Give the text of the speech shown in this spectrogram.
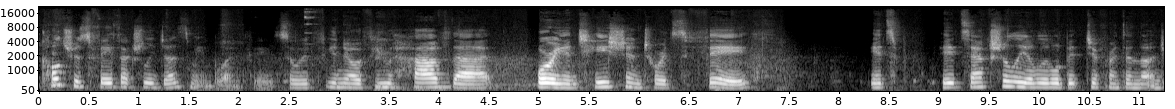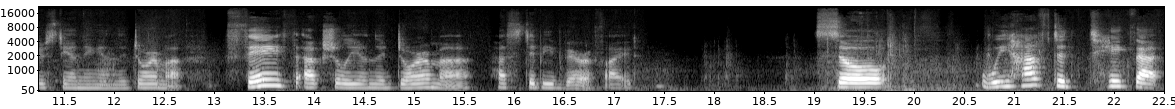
cultures, faith actually does mean blind faith. So, if you know, if you have that orientation towards faith, it's it's actually a little bit different than the understanding in the Dharma. Faith, actually, in the Dharma has to be verified. So we have to take that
